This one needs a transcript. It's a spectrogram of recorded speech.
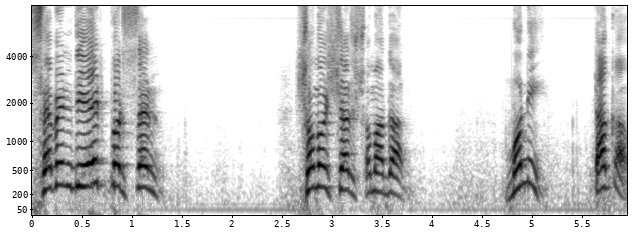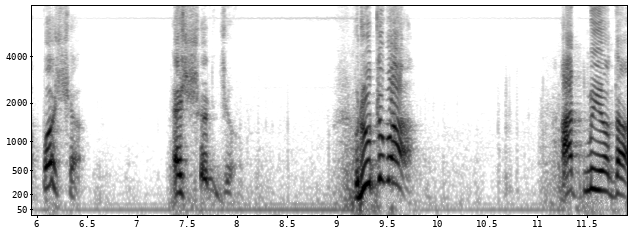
সেভেন্টি এইট পার্সেন্ট সমস্যার সমাধান মনি টাকা পয়সা ঐশ্বর্য রুতবা আত্মীয়তা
